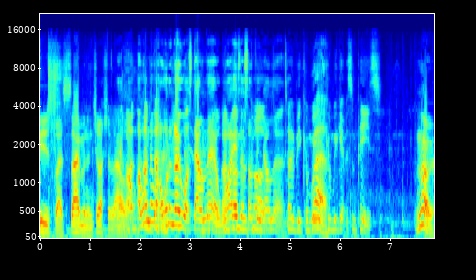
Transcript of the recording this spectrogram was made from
used by Simon and Josh, allow it. I, I'm- I want to I'm know. I want to know what's down there. Why is there something Kwam. down there? Toby, can Where? we can we get some peace? No.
